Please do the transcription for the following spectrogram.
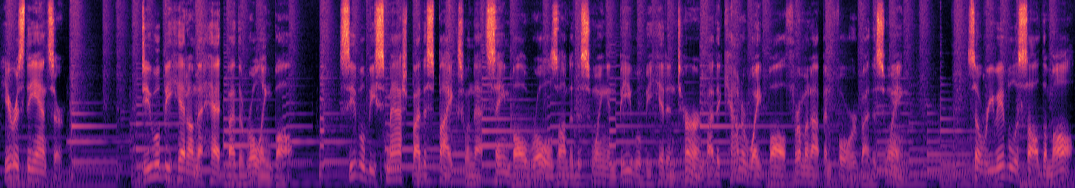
Here is the answer. D will be hit on the head by the rolling ball. C will be smashed by the spikes when that same ball rolls onto the swing and B will be hit in turn by the counterweight ball thrown up and forward by the swing. So were you able to solve them all?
